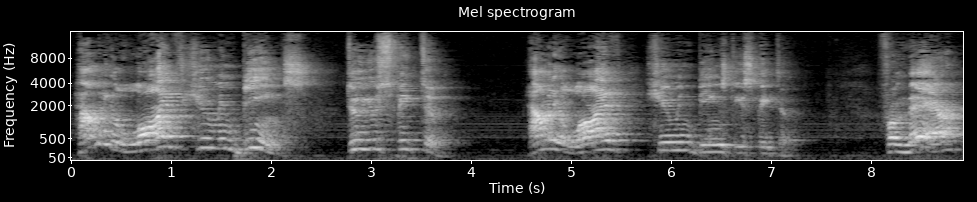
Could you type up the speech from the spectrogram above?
how many live human beings do you speak to? How many live human beings do you speak to? From there,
